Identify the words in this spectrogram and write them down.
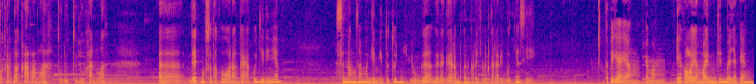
Bakar-bakaran lah tuduh-tuduhan lah. Uh, maksud aku orang kayak aku jadinya senang sama game itu tuh juga gara-gara bukan karena cuman karena ributnya sih tapi kayak yang emang ya kalau yang main mungkin banyak yang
